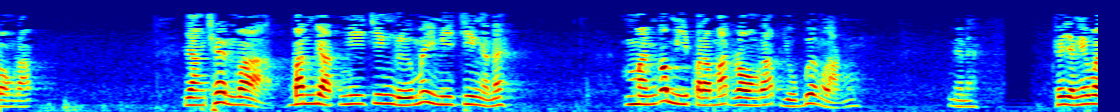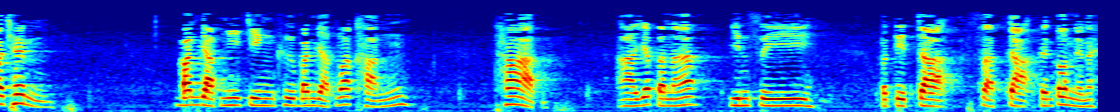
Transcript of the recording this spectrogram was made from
รองรับ อย่างเช่นว่า บัญญัติมีจริงหรือไม่มีจริงอะนะ มันก็มีประมัดรองรับอยู่เบื้องหลัง เนี่ยนะคืออย่างนี้ว่าเช่น บัญญัติมีจริง คือบัญญัติว่าขันธาตุอายตนะ อินทรีย์ ปฏิจจะสัจจะเป็นต้นเนี่ยนะ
